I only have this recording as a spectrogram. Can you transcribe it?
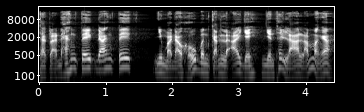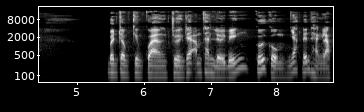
Thật là đáng tiếc, đáng tiếc. Nhưng mà đạo hữu bên cạnh là ai vậy? Nhìn thấy lạ lắm mà nha. Bên trong kim quang truyền ra âm thanh lười biếng, cuối cùng nhắc đến Hàng Lập.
